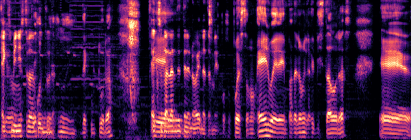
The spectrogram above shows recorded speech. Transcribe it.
Ex ministro de Ex Cultura. de, de Cultura, Ex Eh, galán de telenovela también. por supuesto, ¿no? Héroe en Pantalón y las Visitadoras, eh,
